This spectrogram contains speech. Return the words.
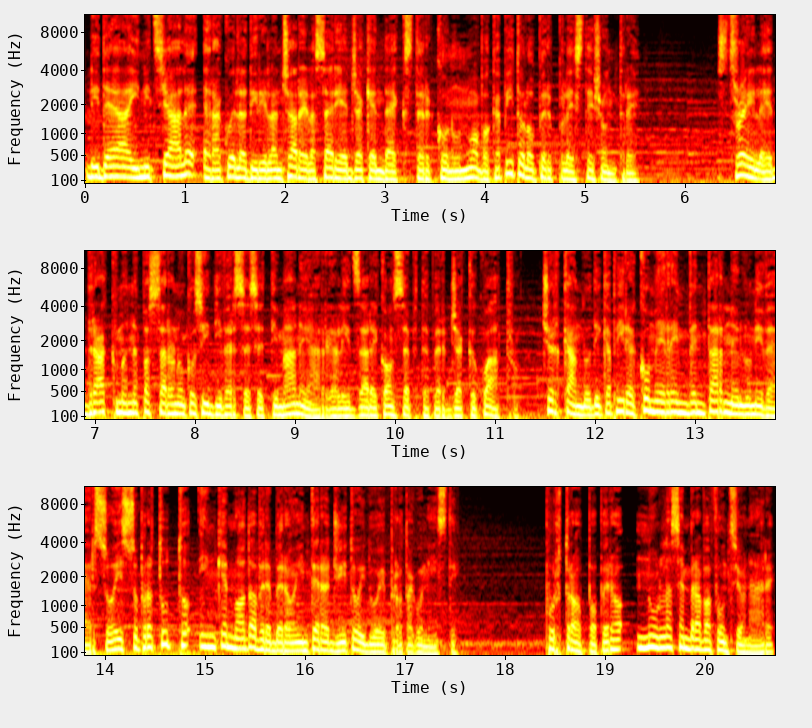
L'idea iniziale era quella di rilanciare la serie Jack and Dexter con un nuovo capitolo per PlayStation 3. Straley e Druckmann passarono così diverse settimane a realizzare concept per Jack 4, cercando di capire come reinventarne l'universo e soprattutto in che modo avrebbero interagito i due protagonisti. Purtroppo però nulla sembrava funzionare.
